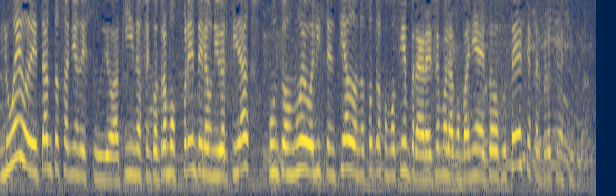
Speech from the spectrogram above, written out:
luego de tantos años de estudio. Aquí nos encontramos frente a la universidad junto a un nuevo licenciado. Nosotros, como siempre, agradecemos la compañía de todos ustedes y hasta el próximo Play.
